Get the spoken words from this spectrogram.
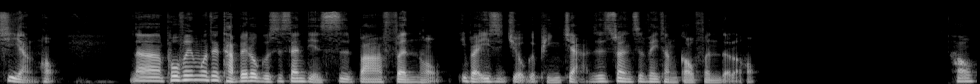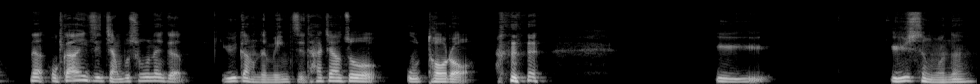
夕阳哈，那波菲莫在塔贝洛格是三点四八分哦，一百一十九个评价，这算是非常高分的了哈。好，那我刚刚一直讲不出那个渔港的名字，它叫做乌托罗，鱼鱼什么呢？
